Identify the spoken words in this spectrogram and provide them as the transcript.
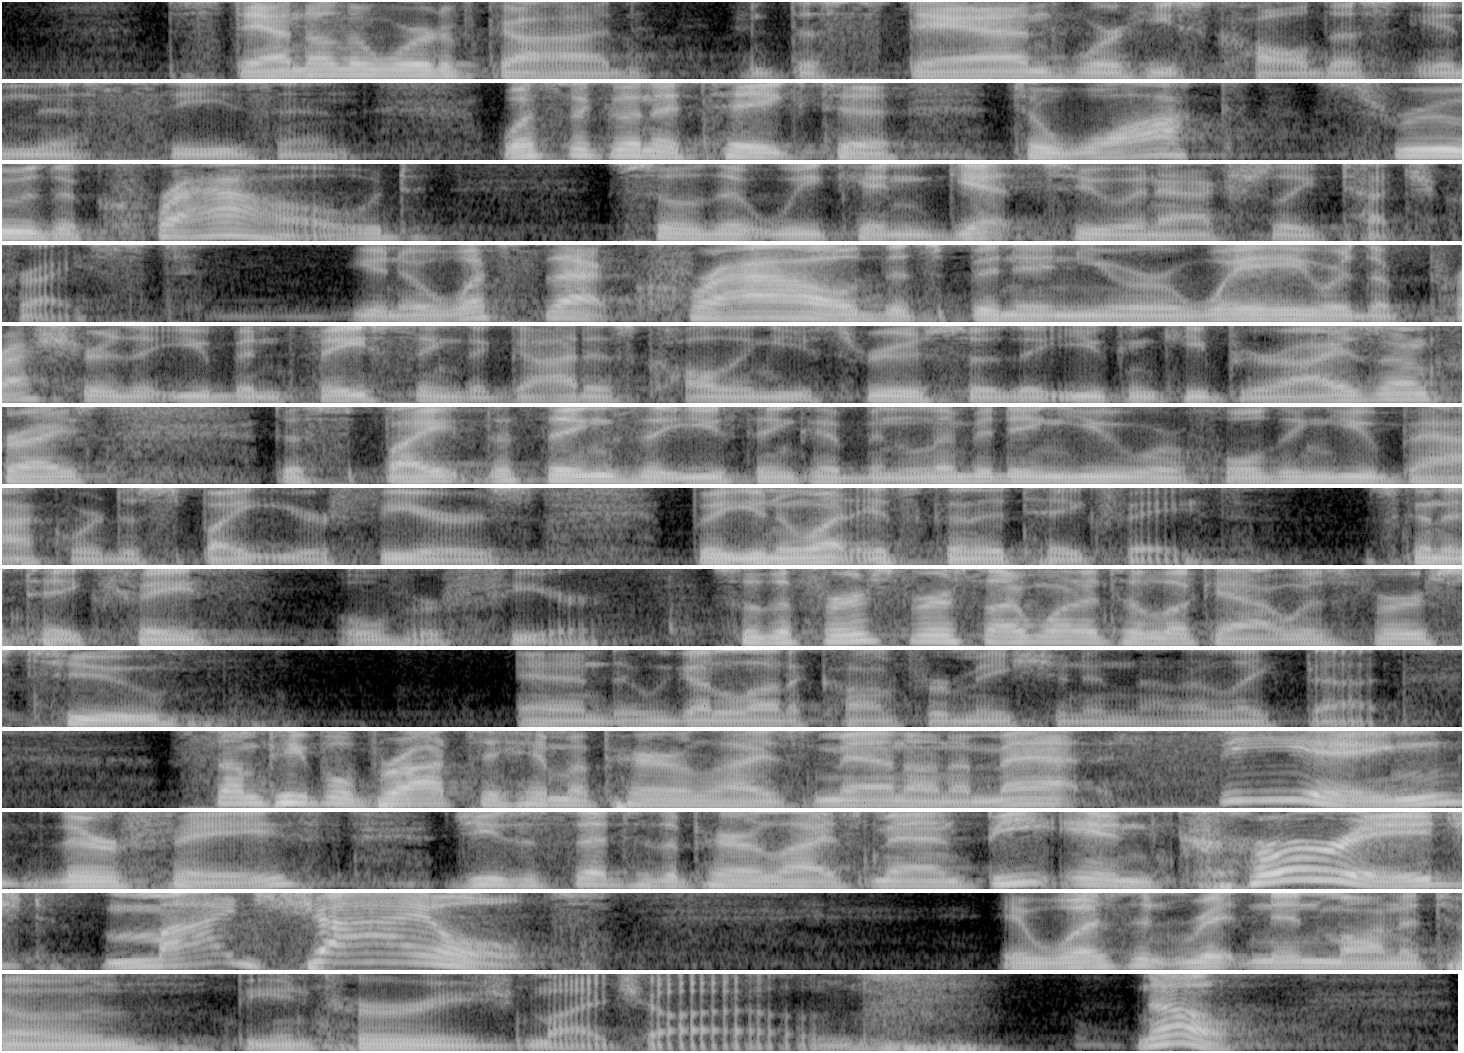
To stand on the Word of God and to stand where He's called us in this season? What's it going to take to, to walk through the crowd so that we can get to and actually touch Christ? You know, what's that crowd that's been in your way or the pressure that you've been facing that God is calling you through so that you can keep your eyes on Christ despite the things that you think have been limiting you or holding you back or despite your fears? But you know what? It's going to take faith. It's going to take faith over fear. So the first verse I wanted to look at was verse 2 and we got a lot of confirmation in that. I like that. Some people brought to him a paralyzed man on a mat, seeing their faith. Jesus said to the paralyzed man, Be encouraged, my child. It wasn't written in monotone, Be encouraged, my child. No.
